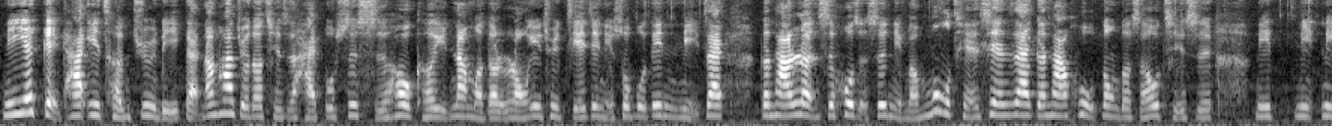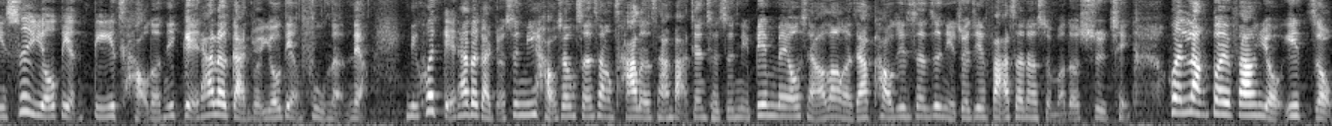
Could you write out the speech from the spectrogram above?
你也给他一层距离感，让他觉得其实还不是时候可以那么的容易去接近你。说不定你在跟他认识，或者是你们目前现在跟他互动的时候，其实你你你是有点低潮的，你给他的感觉有点负能量。你会给他的感觉是你好像身上插了三把剑，其实你并没有想要让人家靠近，甚至你最近发生的。什么的事情会让对方有一种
